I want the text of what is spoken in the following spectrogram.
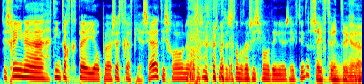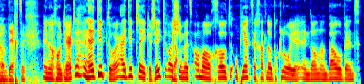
Het is geen eh 1080p op eh, 60 fps. Hè? Het is gewoon, eh, wat is het? Volgens mij de standaard resolutie van dat ding is 27. 27 Ja. en dan 30. En dan gewoon 30. En hij dipt hoor. Hij dipt zeker. Zeker als Ja. je met allemaal grote objecten gaat lopen klooien en dan aan het bouwen bent.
